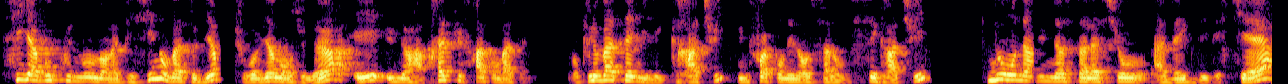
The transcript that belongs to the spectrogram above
S'il y a beaucoup de monde dans la piscine, on va te dire, tu reviens dans une heure et une heure après, tu feras ton baptême. Donc le baptême, il est gratuit. Une fois qu'on est dans le salon, c'est gratuit. Nous, on a une installation avec des vestiaires.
